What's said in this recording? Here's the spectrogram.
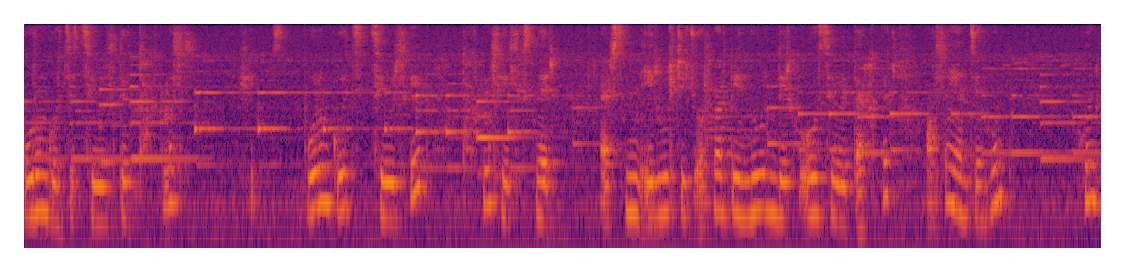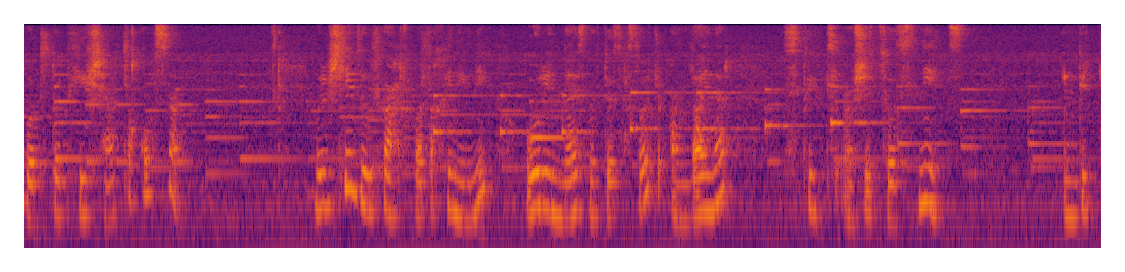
бүрэн гүйцэд цэвэрлдэг тогтмол бүрэн гүйц цэвэрлэгийг тогтмол хийлгэснээр арьс минь эрүүлжиж улмаар би нүүрэн дээрх өөсөө дарах гэж олон янзын хүнд хүнд бодолтууд хийх шаардлагагүй болсон. Мэргэжлийн зөвлөгөө авч болох хин нэгнийг өөрийн найз нөхдөс асууж онлайнаар сэтгэгдэл уншиж суулсны эцэст ингэж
